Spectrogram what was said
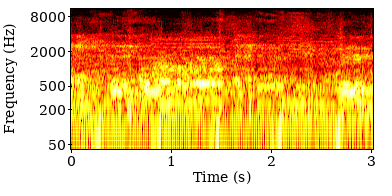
cái thứ phù rồi mấy cái thứ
